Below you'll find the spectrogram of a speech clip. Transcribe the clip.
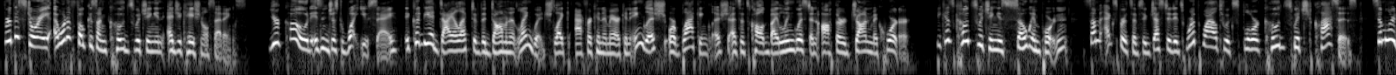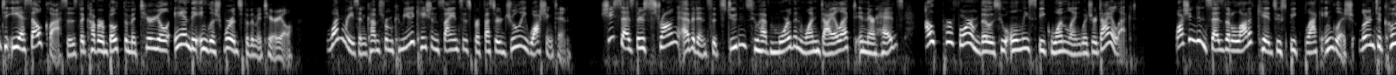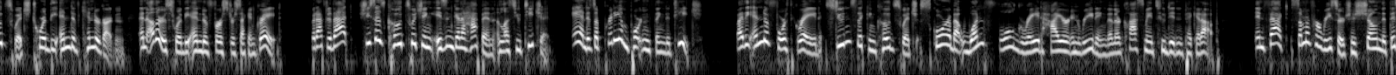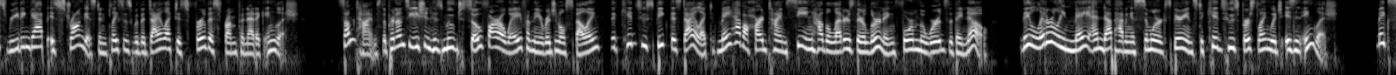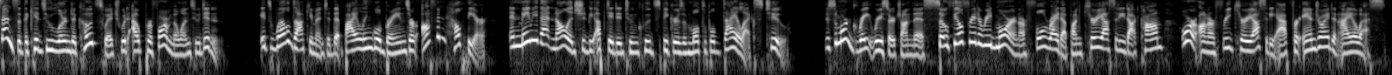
For this story, I want to focus on code switching in educational settings. Your code isn't just what you say, it could be a dialect of the dominant language, like African American English or Black English, as it's called by linguist and author John McWhorter. Because code switching is so important, some experts have suggested it's worthwhile to explore code switched classes, similar to ESL classes that cover both the material and the English words for the material. One reason comes from communication sciences professor Julie Washington. She says there's strong evidence that students who have more than one dialect in their heads outperform those who only speak one language or dialect. Washington says that a lot of kids who speak Black English learn to code switch toward the end of kindergarten, and others toward the end of first or second grade. But after that, she says code switching isn't going to happen unless you teach it. And it's a pretty important thing to teach. By the end of fourth grade, students that can code switch score about one full grade higher in reading than their classmates who didn't pick it up. In fact, some of her research has shown that this reading gap is strongest in places where the dialect is furthest from phonetic English. Sometimes the pronunciation has moved so far away from the original spelling that kids who speak this dialect may have a hard time seeing how the letters they're learning form the words that they know. They literally may end up having a similar experience to kids whose first language isn't English. Makes sense that the kids who learned to code switch would outperform the ones who didn't. It's well documented that bilingual brains are often healthier, and maybe that knowledge should be updated to include speakers of multiple dialects, too. There's some more great research on this, so feel free to read more in our full write up on curiosity.com or on our free Curiosity app for Android and iOS.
